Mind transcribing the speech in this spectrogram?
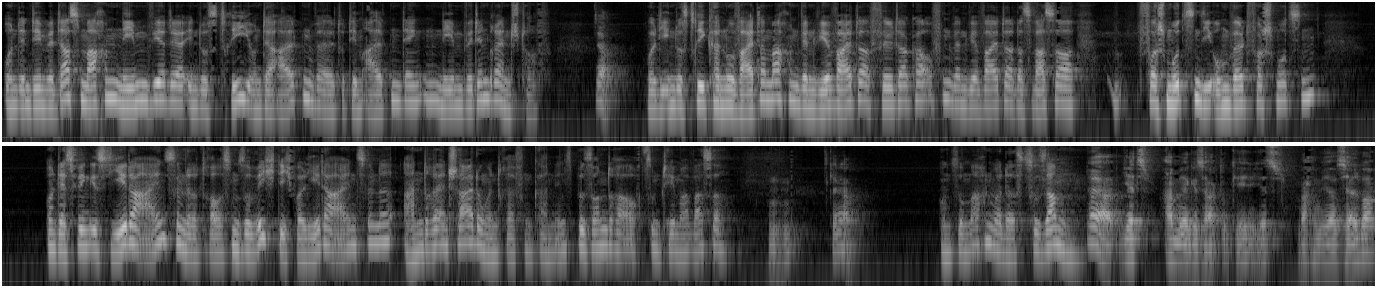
Und indem wir das machen, nehmen wir der Industrie und der alten Welt und dem alten Denken, nehmen wir den Brennstoff. Ja, weil die Industrie kann nur weitermachen, wenn wir weiter Filter kaufen, wenn wir weiter das Wasser verschmutzen, die Umwelt verschmutzen. Und deswegen ist jeder Einzelne da draußen so wichtig, weil jeder Einzelne andere Entscheidungen treffen kann, insbesondere auch zum Thema Wasser. Mhm, genau. Und so machen wir das zusammen. Naja, jetzt haben wir gesagt, okay, jetzt machen wir selber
